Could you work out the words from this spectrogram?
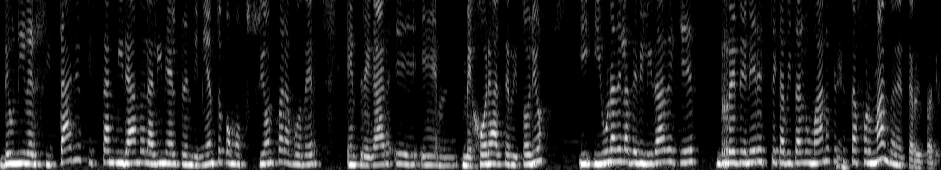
de universitarios que están mirando la línea del emprendimiento como opción para poder entregar eh, eh, mejoras al territorio. Y, y, una de las debilidades que es retener este capital humano que se está formando en el territorio.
